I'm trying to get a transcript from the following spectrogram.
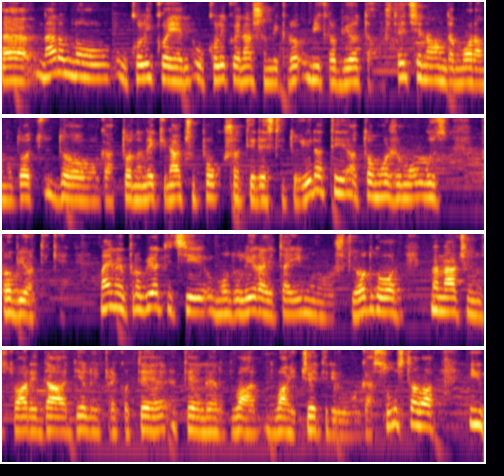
E, naravno, ukoliko je, ukoliko je naša mikro, mikrobiota oštećena, onda moramo doći do ovoga, to na neki način pokušati restituirati, a to možemo uz probiotike. Naime, probiotici moduliraju taj imunološki odgovor na način u stvari da djeluju preko TLR2 2 i 4 ovoga sustava i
